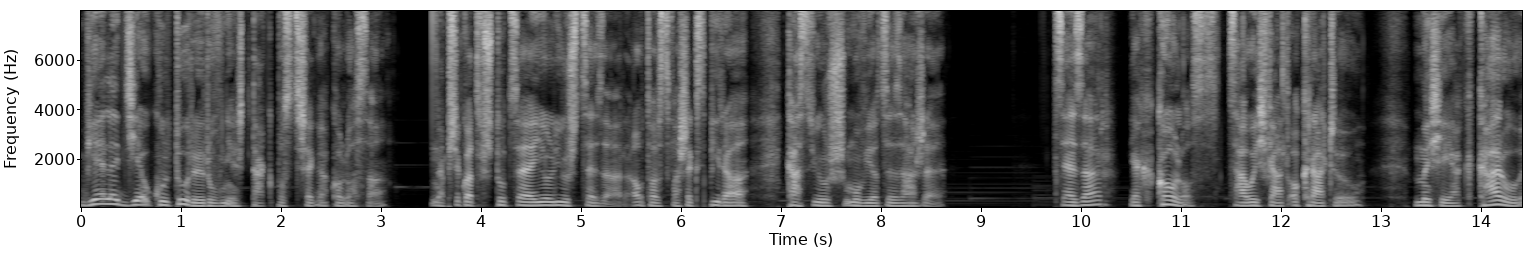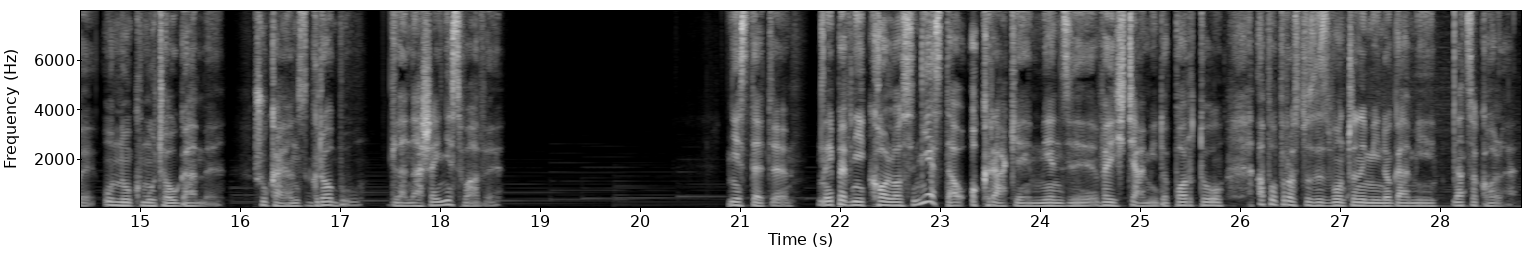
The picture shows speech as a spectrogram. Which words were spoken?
Wiele dzieł kultury również tak postrzega kolosa. Na przykład w sztuce Juliusz Cezar autorstwa Szekspira Kasjusz mówi o Cezarze. Cezar jak kolos cały świat okraczył, my się jak karły u nóg mu czołgamy, szukając grobu dla naszej niesławy. Niestety, najpewniej kolos nie stał okrakiem między wejściami do portu, a po prostu ze złączonymi nogami na cokole.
